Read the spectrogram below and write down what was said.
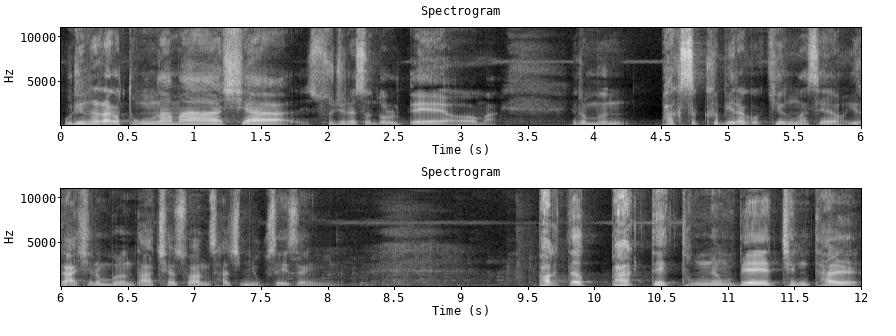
우리나라가 동남아시아 수준에서 놀 때예요. 막 여러분 박스컵이라고 기억나세요? 이거 아시는 분은 다 최소한 46세 이상입니다. 박, 대- 박 대통령 배 쟁탈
